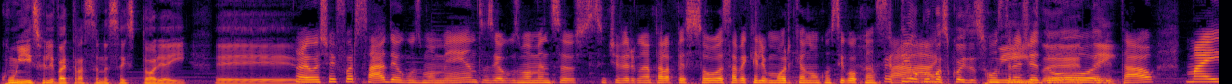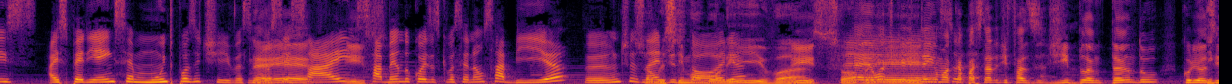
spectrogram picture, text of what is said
com isso ele vai traçando essa história aí. é, Ah, Eu achei forçado em alguns momentos, em alguns momentos eu senti vergonha pela pessoa, sabe aquele humor que eu não consigo alcançar. É, tem algumas coisas ruins, constrangedor né? e tal, mas a experiência é muito positiva, assim, É, você sai isso. sabendo coisas que você não sabia antes, né, Sobre de Simão história. Bolívar. Isso. Sobre... É, eu acho que ele tem uma Isso- capacidade de fazer, de ir plantando E curiosidades.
